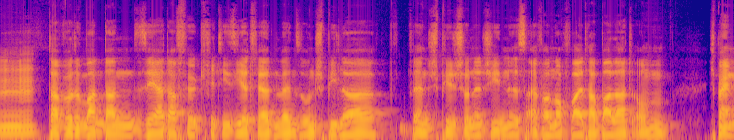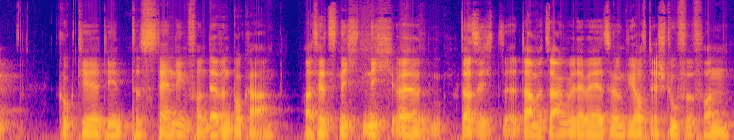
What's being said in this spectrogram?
mhm. da würde man dann sehr dafür kritisiert werden, wenn so ein Spieler, wenn das Spiel schon entschieden ist, einfach noch weiter ballert, um. Ich meine, guck dir den, das Standing von Devin Booker an. Was jetzt nicht, nicht, äh, dass ich äh, damit sagen will, der wäre jetzt irgendwie auf der Stufe von,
